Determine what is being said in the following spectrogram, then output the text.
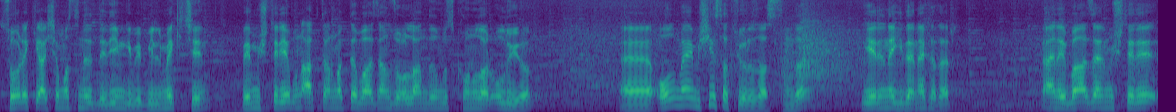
sonraki aşamasını dediğim gibi bilmek için ve müşteriye bunu aktarmakta bazen zorlandığımız konular oluyor. Ee, olmayan bir şey satıyoruz aslında yerine gidene kadar. Yani bazen müşteri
